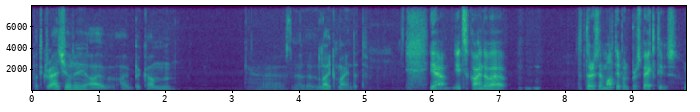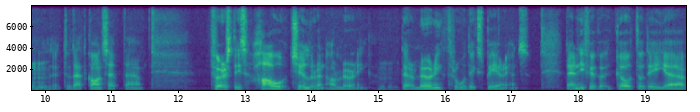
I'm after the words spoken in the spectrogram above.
but gradually, I've I've become uh, like-minded. Yeah, it's kind of a there's a multiple perspectives to that concept. Uh, first is how children are learning. They're learning through the experience. Then, if you go- to the uh,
